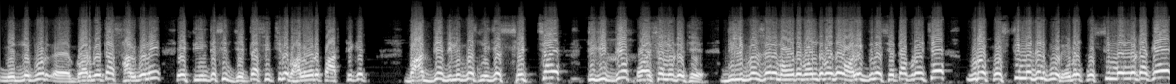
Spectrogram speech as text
মেদিনীপুর গড়বেতা শালবনী। এই তিনটে সিট যেটা সিট ছিল, ভালো ভালো প্রার্থীকে বাদ দিয়ে দিলীপ ঘোষ নিজের স্বেচ্ছায় টিকিট দিয়ে পয়সা লুটেছে। দিলীপ ঘোষের সঙ্গে মমতা বন্দ্যোপাধ্যায় অনেক দিনের সেট রয়েছে, পুরো পশ্চিম মেদিনীপুর এবং পশ্চিমবঙ্গটাকে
